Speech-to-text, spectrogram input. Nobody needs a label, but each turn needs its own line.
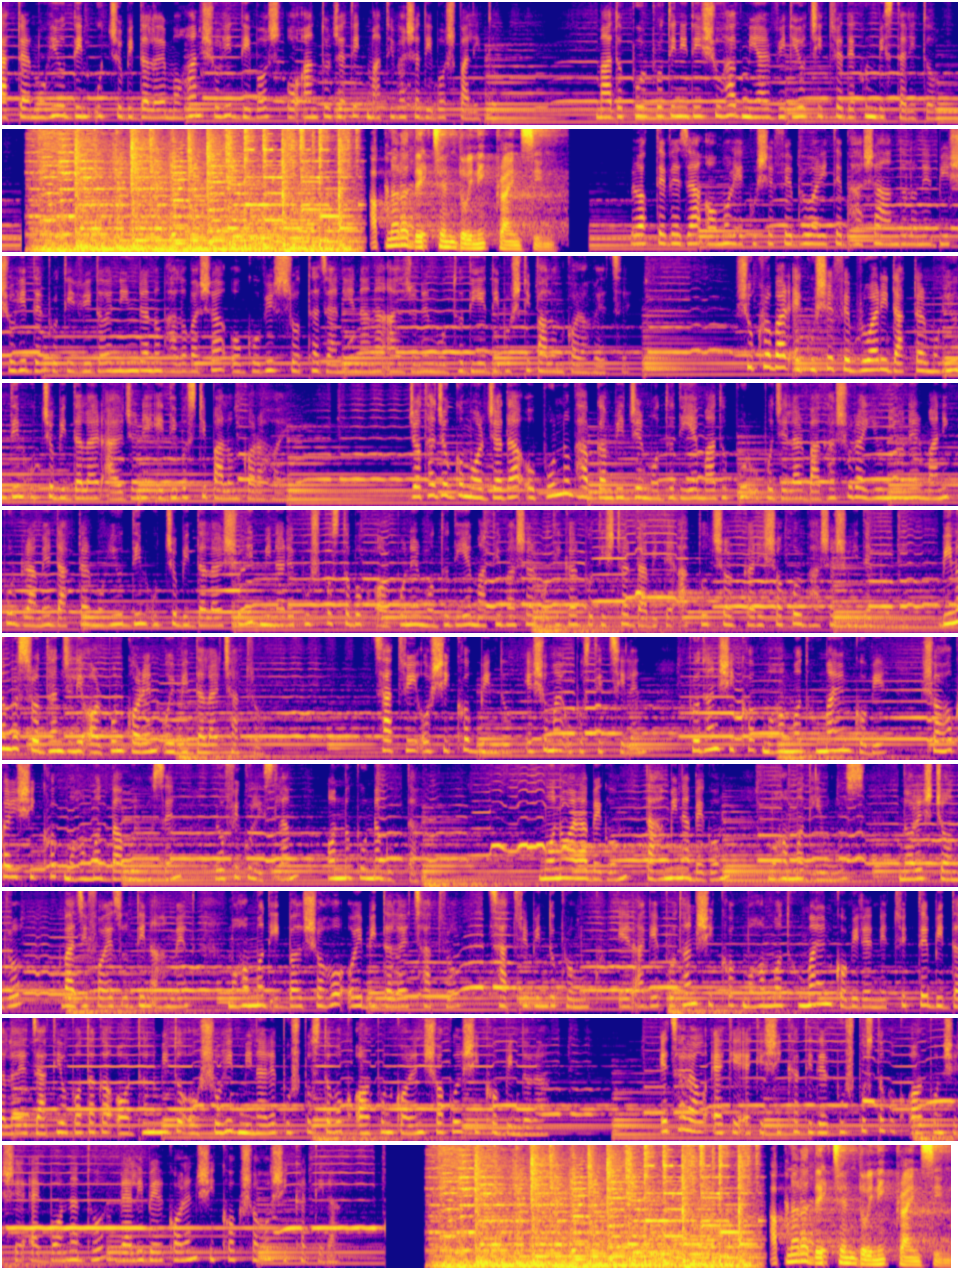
Doctor Mohiuddin উচ্চ বিদ্যালয়ে মহান শহীদ দিবস ও আন্তর্জাতিক মাতৃভাষা দিবস পালিত। মাধবপুর প্রতিনিধি সুহাগ মিয়ার ভিডিও চিত্রে দেখুন বিস্তারিত।
আপনারা দেখছেন দৈনিক ক্রাইম সিন।
রক্তে ভেজা অমর একুশে ফেব্রুয়ারিতে ভাষা আন্দোলনের বীর শহীদদের প্রতি হৃদয় নিংড়ানো ভালোবাসা ও গভীর শ্রদ্ধা জানিয়ে নানা আয়োজনের মধ্য দিয়ে দিবসটি পালন করা হয়েছে। শুক্রবার একুশে ফেব্রুয়ারি ডাক্তার মহিউদ্দিন উচ্চ বিদ্যালয়ের আয়োজনে এই দিবসটি পালন করা হয়। যথাযোগ্য মর্যাদা ও পূর্ণ ভাবগাম্ভীর্যের মধ্য দিয়ে মাধবপুর উপজেলার বাঘাসুরা ইউনিয়নের মানিকপুর গ্রামে ডাক্তার মহিউদ্দিন উচ্চ বিদ্যালয়ের শহীদ মিনারে পুষ্পস্তবক অর্পণের মধ্য দিয়ে মাতৃভাষার অধিকার প্রতিষ্ঠার দাবিতে আত্মোৎসর্গকারী সকল ভাষা শহীদের প্রতি বিনম্র শ্রদ্ধাঞ্জলি অর্পণ করেন ওই বিদ্যালয়ের ছাত্র। ছাত্রী ও শিক্ষকবৃন্দ এ সময় উপস্থিত ছিলেন। প্রধান শিক্ষক মোহাম্মদ হুমায়ুন কবির, সহকারী শিক্ষক মোহাম্মদ বাবুল হোসেন, রফিকুল ইসলাম, অন্নপূর্ণা গুপ্তা। মনোয়ারা বেগম, তাহমিনা বেগম, মোহাম্মদ ইউনুস, নরেশ চন্দ্র, বাজি ফয়েজ উদ্দিন আহমেদ, মোহাম্মদ ইকবাল সহ ওই বিদ্যালয়ের ছাত্র, ছাত্রীবৃন্দ প্রমুখ। এর আগে প্রধান শিক্ষক মোহাম্মদ হুমায়ুন কবিরের নেতৃত্বে বিদ্যালয়ে জাতীয় পতাকা অর্ধনমিত ও শহীদ মিনারে পুষ্পস্তবক অর্পণ করেন সকল শিক্ষকবৃন্দরা। এছাড়াও একে একে শিক্ষার্থীদের পুষ্পস্তবক অর্পণ শেষে এক বর্ণাঢ্য র্যালি বের করেন শিক্ষক সহ শিক্ষার্থীরা।
আপনারা দেখছেন দৈনিক ক্রাইম সিন।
